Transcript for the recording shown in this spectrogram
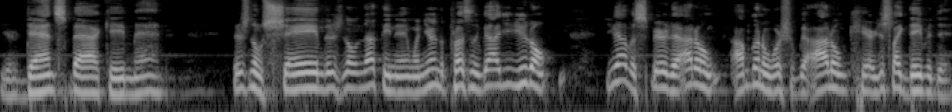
your dance back. Amen. There's no shame. There's no nothing. And when you're in the presence of God, you, you don't, you have a spirit that I don't, I'm going to worship God. I don't care, just like David did.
